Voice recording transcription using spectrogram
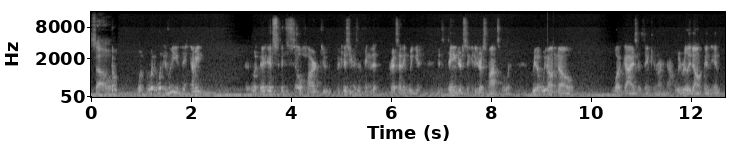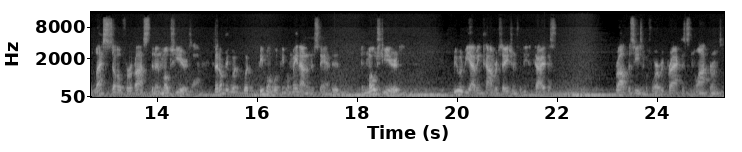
So What, what, what, who do you think? I mean, it's it's so hard to because here's the thing that Chris I think we get it's dangerous to get irresponsible with. We don't we don't know what guys are thinking right now. We really don't, and, and less so for us than in most years. Yeah. I don't think what, what people what people may not understand is in most years we would be having conversations with these guys throughout the season before every practice in locker rooms,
